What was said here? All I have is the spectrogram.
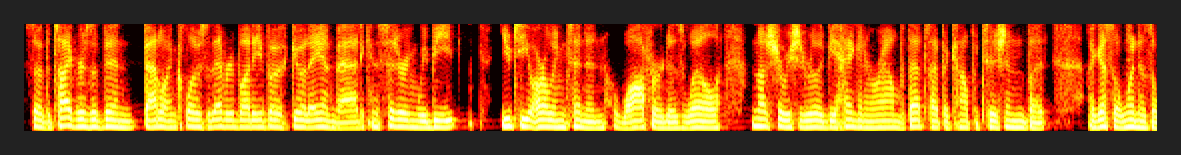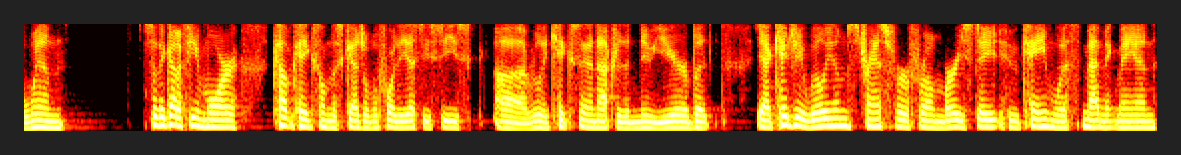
So the Tigers have been battling close with everybody, both good and bad, considering we beat UT Arlington and Wofford as well. I'm not sure we should really be hanging around with that type of competition, but I guess a win is a win. So they got a few more cupcakes on the schedule before the SEC uh, really kicks in after the new year. But yeah, KJ Williams, transfer from Murray State, who came with Matt McMahon,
